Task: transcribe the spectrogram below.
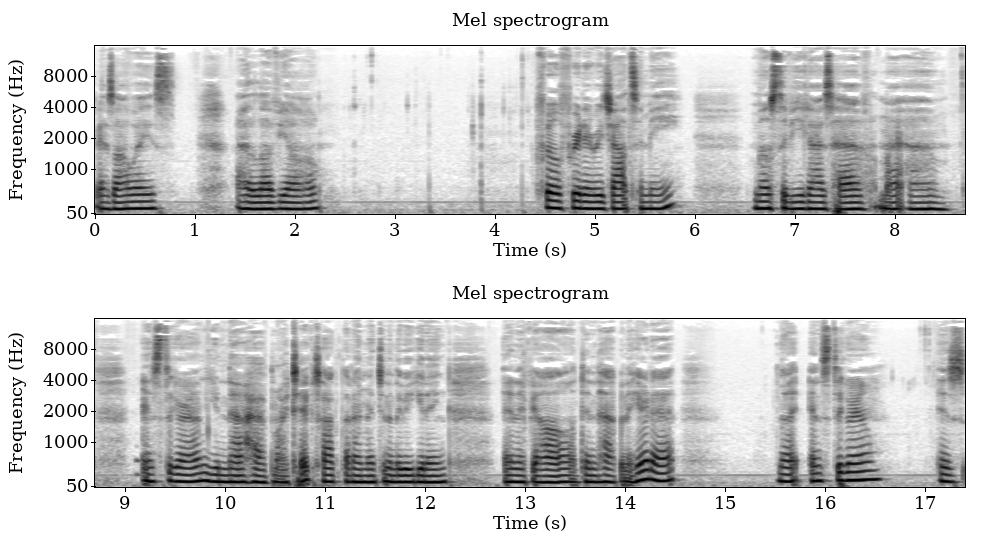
As always, I love y'all. Feel free to reach out to me. Most of you guys have my um, Instagram. You now have my TikTok that I mentioned in the beginning. And if y'all didn't happen to hear that, my Instagram is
